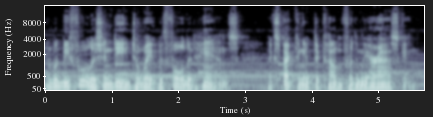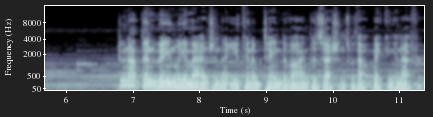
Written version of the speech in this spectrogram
and would be foolish indeed to wait with folded hands, expecting it to come for the mere asking. Do not then vainly imagine that you can obtain divine possessions without making an effort.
